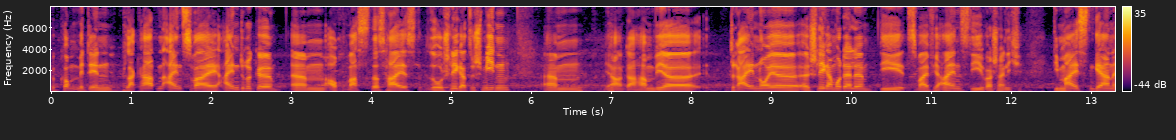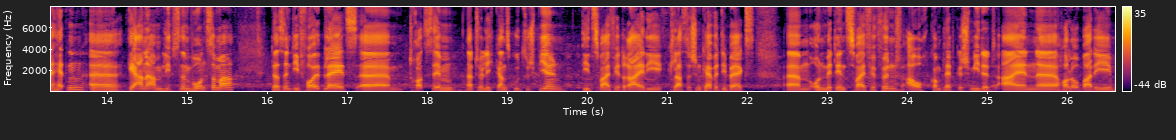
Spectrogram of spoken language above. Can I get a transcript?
bekommt mit den Plakaten ein, zwei Eindrücke, ähm, auch was das heißt, so Schläger zu schmieden. Ähm, ja, da haben wir drei neue äh, Schlägermodelle, die 241, die wahrscheinlich die meisten gerne hätten, äh, gerne am liebsten im Wohnzimmer. Das sind die Vollblades, äh, trotzdem natürlich ganz gut zu spielen. Die 243, die klassischen Cavity Bags ähm, und mit den 245 auch komplett geschmiedet ein äh, Hollow Body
